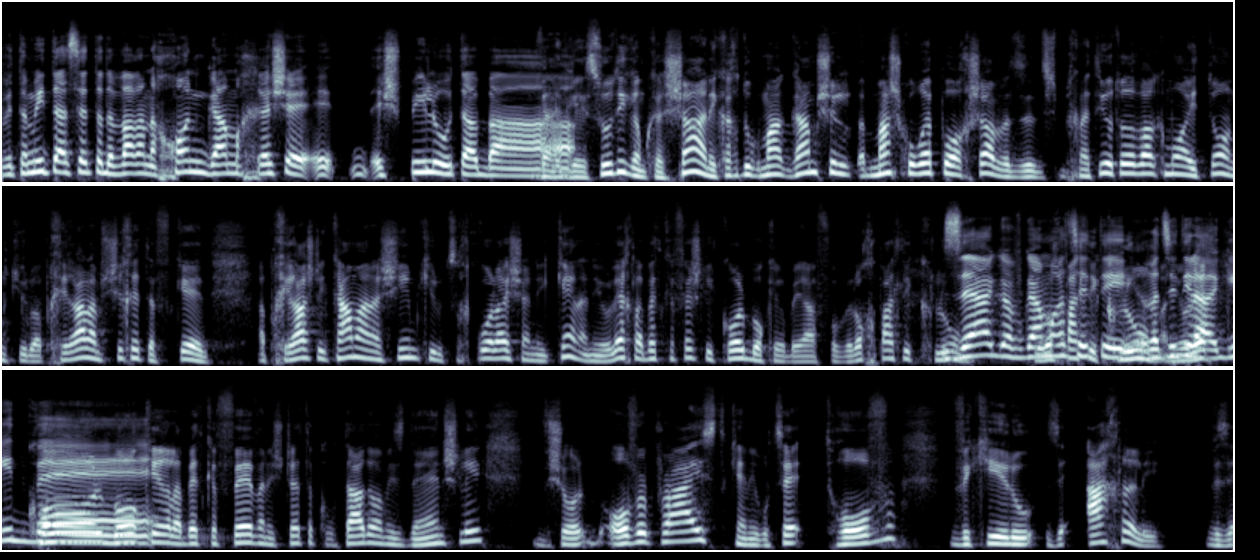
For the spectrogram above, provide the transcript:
ותמיד תעשה את הדבר הנכון, גם אחרי שהשפילו אותה ב... וההתגייסות היא גם קשה, אני אקח דוגמה גם של מה שקורה פה עכשיו, זה מבחינתי אותו דבר כמו העיתון, כאילו, הבחירה להמשיך לתפקד. הבחירה שלי, כמה אנשים כאילו צחקו עליי שאני, כן, אני הולך לבית קפה שלי כל בוקר ביפו, ולא אכפת לי כלום. זה אגב, גם לא רציתי, כלום. רציתי אני הולך להגיד ב... כל בוקר לבית קפה ואני שותה את הקורטדו המזדיין שלי, overpriced, כי אני רוצה טוב, וכאילו, זה אחלה לי. וזה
